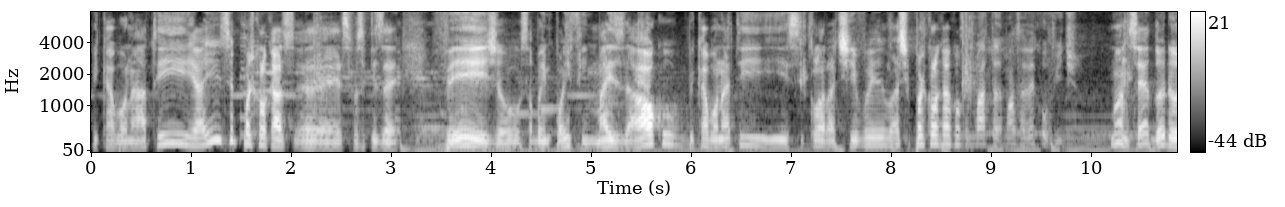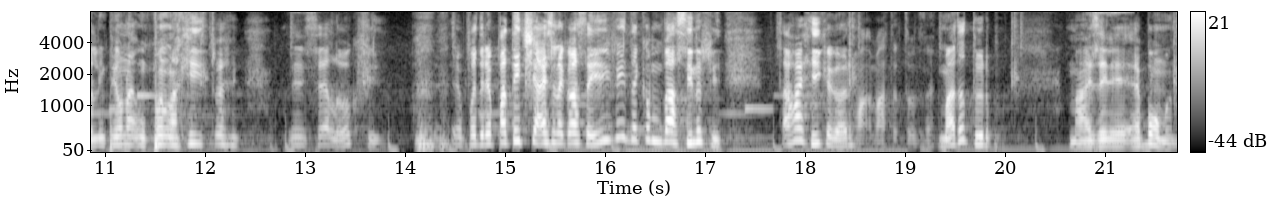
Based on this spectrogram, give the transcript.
Bicarbonato. E aí você pode colocar, é, se você quiser, veja ou sabão em pó, enfim. Mas álcool, bicarbonato e, e esse clorativo, eu acho que pode colocar qualquer. Mata, mata até Covid. Mano, você é doido. Eu limpei um, um pano lá que. Você é louco, filho. Eu poderia patentear esse negócio aí e vender como vacina, filho. Tava rico agora. Ma- Mata tudo, né? Mata tudo, pô. Mas ele é bom, mano.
